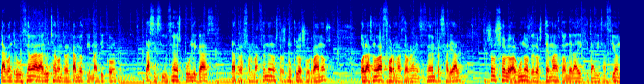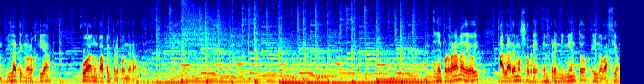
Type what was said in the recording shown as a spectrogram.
la contribución a la lucha contra el cambio climático, las instituciones públicas, la transformación de nuestros núcleos urbanos o las nuevas formas de organización empresarial son solo algunos de los temas donde la digitalización y la tecnología juegan un papel preponderante. En el programa de hoy hablaremos sobre emprendimiento e innovación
